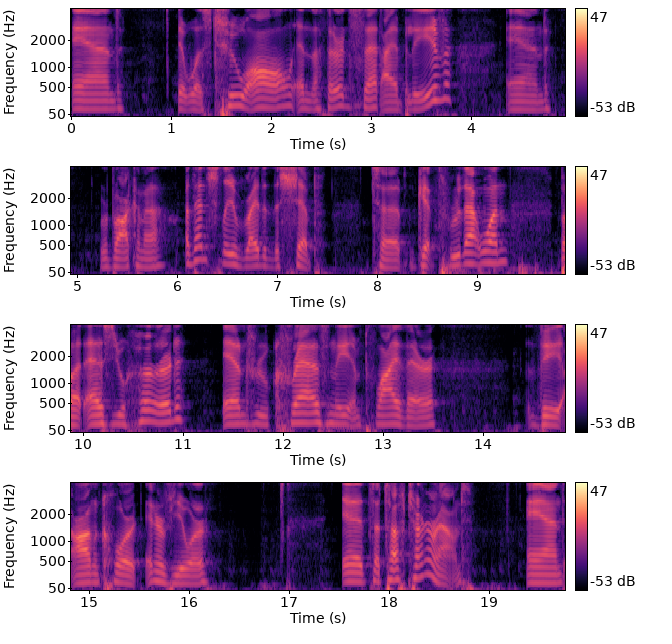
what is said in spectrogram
And it was 2 all in the third set, I believe. And Rybakina eventually righted the ship to get through that one. But as you heard Andrew Krasny imply there, the on court interviewer, it's a tough turnaround. And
